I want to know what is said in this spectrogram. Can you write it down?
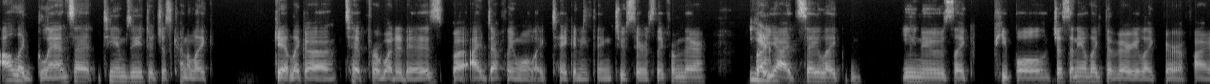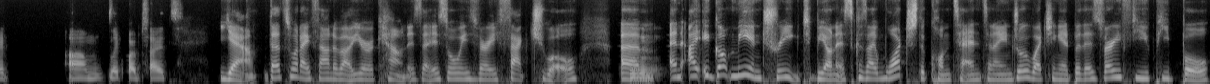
I'll like glance at TMZ to just kind of like get like a tip for what it is, but I definitely won't like take anything too seriously from there. But yeah, I'd say like e news, like people, just any of like the very like verified um like websites. Yeah, that's what I found about your account is that it's always very factual. Um, Mhm. And I, it got me intrigued, to be honest, because I watch the content and I enjoy watching it, but there's very few people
